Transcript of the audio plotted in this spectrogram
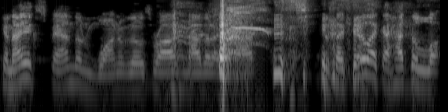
can I expand on one of those, Rob? Now that I have, because I feel like I had the lo-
